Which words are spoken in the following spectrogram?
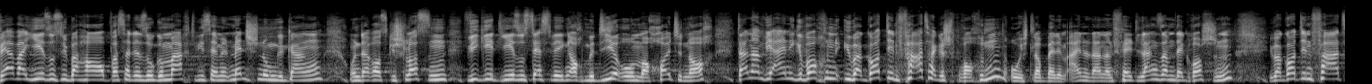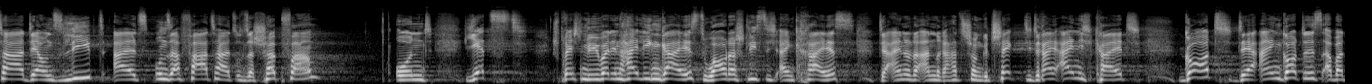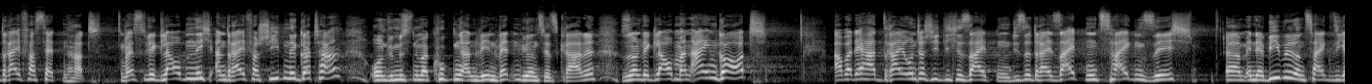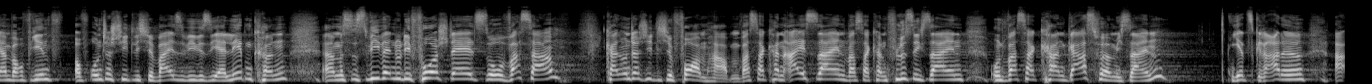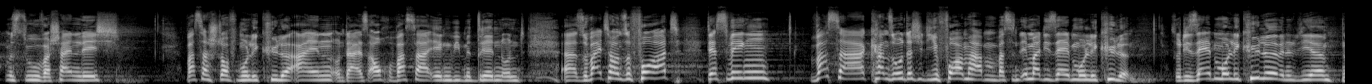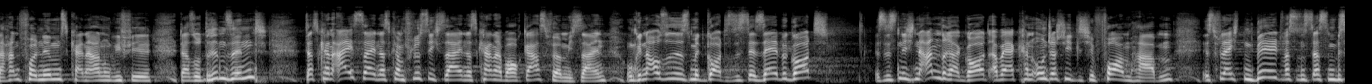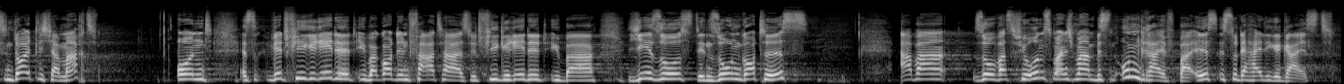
Wer war Jesus überhaupt? Was hat er so gemacht? Wie ist er mit Menschen umgegangen? Und daraus geschlossen, wie geht Jesus deswegen auch mit dir um, auch heute noch? Dann haben wir einige Wochen über Gott den Vater gesprochen. Oh, ich glaube, bei dem einen oder anderen fällt langsam der Groschen. Über Gott den Vater, der uns liebt als unser Vater, als unser Schöpfer. Und jetzt sprechen wir über den Heiligen Geist. Wow, da schließt sich ein Kreis. Der eine oder andere hat es schon gecheckt. Die Dreieinigkeit. Gott, der ein Gott ist, aber drei Facetten hat. Weißt du, wir glauben nicht an drei verschiedene Götter und wir müssen immer gucken, an wen wenden wir uns jetzt gerade, sondern wir glauben an einen Gott, aber der hat drei unterschiedliche Seiten. Diese drei Seiten zeigen sich ähm, in der Bibel und zeigen sich einfach auf, jeden, auf unterschiedliche Weise, wie wir sie erleben können. Ähm, es ist wie wenn du dir vorstellst, so Wasser kann unterschiedliche Formen haben. Wasser kann Eis sein, Wasser kann flüssig sein und Wasser kann gasförmig sein. Jetzt gerade atmest du wahrscheinlich Wasserstoffmoleküle ein und da ist auch Wasser irgendwie mit drin und äh, so weiter und so fort. Deswegen, Wasser kann so unterschiedliche Formen haben, was sind immer dieselben Moleküle. So dieselben Moleküle, wenn du dir eine Handvoll nimmst, keine Ahnung, wie viel da so drin sind. Das kann Eis sein, das kann flüssig sein, das kann aber auch gasförmig sein. Und genauso ist es mit Gott. Es ist derselbe Gott. Es ist nicht ein anderer Gott, aber er kann unterschiedliche Formen haben. Ist vielleicht ein Bild, was uns das ein bisschen deutlicher macht. Und es wird viel geredet über Gott, den Vater. Es wird viel geredet über Jesus, den Sohn Gottes. Aber so, was für uns manchmal ein bisschen ungreifbar ist, ist so der Heilige Geist.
